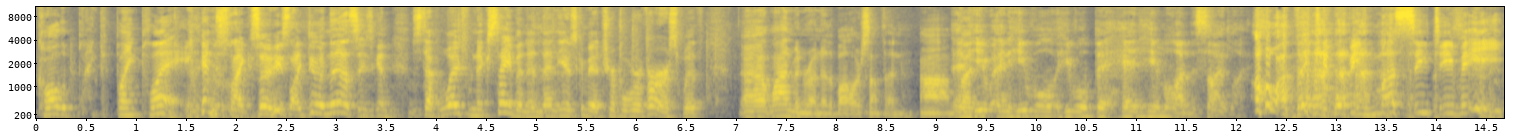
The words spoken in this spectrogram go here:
call the blank blank play, and it's like so he's like doing this, and he's gonna step away from Nick Saban, and then it's gonna be a triple reverse with uh, lineman running the ball or something. Um, and but he and he will he will behead him on the sideline. Oh, I think it will be must see TV.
